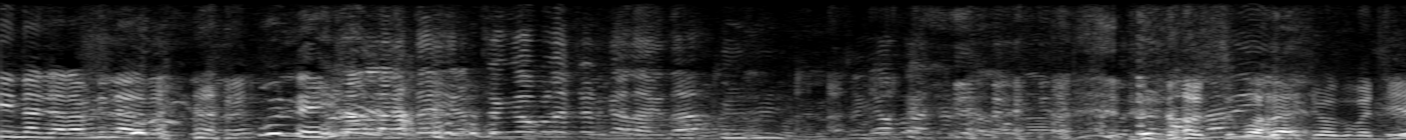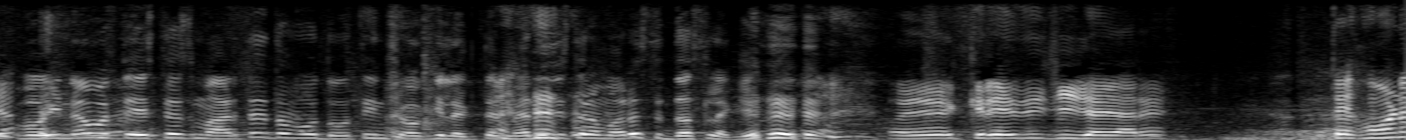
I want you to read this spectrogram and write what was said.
ਮੈਂ ਭਾਈ ਇੰਨਾ ਜ਼ਿਆਦਾ ਵੀ ਨਹੀਂ ਲੱਗਦਾ ਉਹ ਨਹੀਂ ਲੱਗਦਾ ਯਾਰ ਚੰਗਾ ਭਲਾ ਝਟਕਾ ਲੱਗਦਾ ਚੰਗਾ ਭਲਾ ਝਟਕਾ ਲੱਗਦਾ ਦਸ ਬਾਰਾਂ ਚੋਕ ਵੱਜੀ ਆ वही ना वो तेज तेज मारते हैं तो वो दो तीन चौकी लगते हैं मैंने जिस तरह मारा उससे दस लगे ਓਏ ਕ੍ਰੇਜ਼ੀ ਚੀਜ਼ ਆ ਯਾਰ ਤੇ ਹੁਣ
